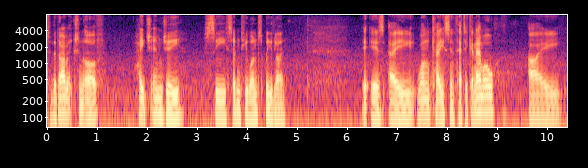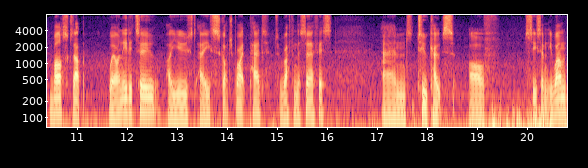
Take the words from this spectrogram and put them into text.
to the direction of HMG C71 Speedline. It is a 1K synthetic enamel. I masked up where I needed to. I used a Scotch-Brite pad to roughen the surface and two coats of C71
